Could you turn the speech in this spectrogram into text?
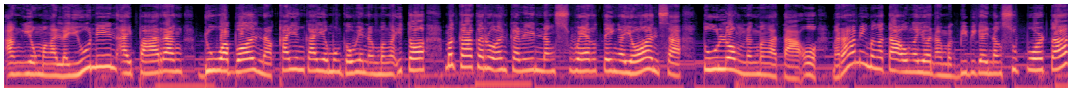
ang iyong mga layunin ay parang doable na kayang-kaya mong gawin ang mga ito, magkakaroon ka rin ng swerte ngayon sa tulong ng mga tao. Maraming mga tao ngayon ang magbibigay ng suporta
